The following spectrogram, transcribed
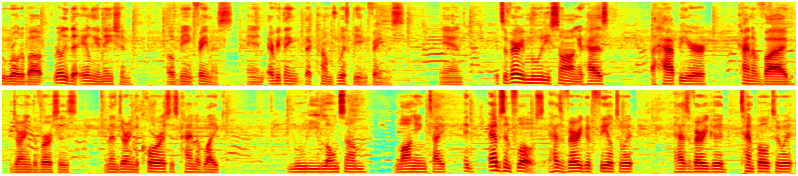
who wrote about really the alienation of being famous and everything that comes with being famous. And it's a very moody song. It has a happier kind of vibe during the verses. And then during the chorus, it's kind of like moody, lonesome, longing type. It ebbs and flows. It has a very good feel to it. It has a very good tempo to it.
